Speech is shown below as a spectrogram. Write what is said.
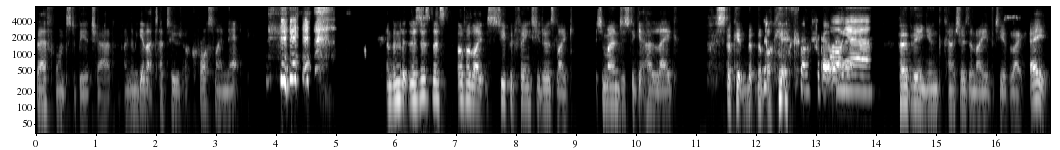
Beth wants to be a Chad. I'm going to get that tattooed across my neck. And then there's just this other like stupid thing she does. Like she manages to get her leg stuck in the, the bucket. I forgot about oh yeah. her being young kind of shows the naivety of like, hey,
